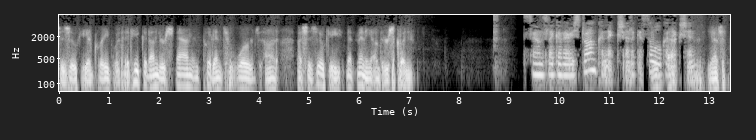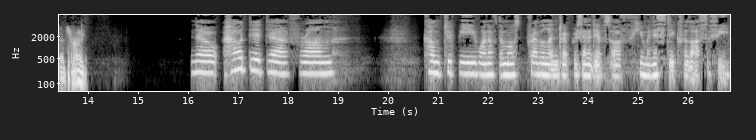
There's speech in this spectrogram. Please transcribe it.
Suzuki agreed with it. He could understand and put into words uh, a Suzuki that many others couldn't. Sounds like a very strong connection, like a soul connection. Yes, that's right. Now, how did uh, Fromm come to be one of the most prevalent representatives of humanistic philosophy?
